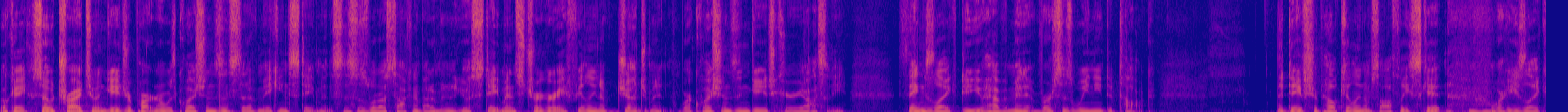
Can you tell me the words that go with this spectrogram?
okay, so try to engage your partner with questions instead of making statements. This is what I was talking about a minute ago. Statements trigger a feeling of judgment, where questions engage curiosity. Things like, do you have a minute versus we need to talk. The Dave Chappelle killing him softly skit, mm-hmm. where he's like,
